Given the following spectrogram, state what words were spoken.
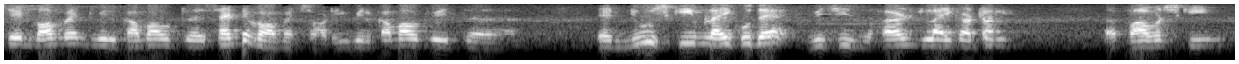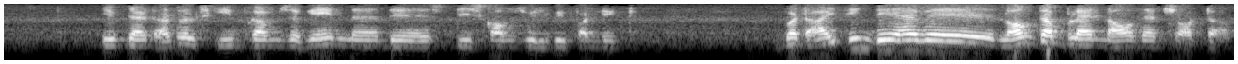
state government will come out, uh, central government, sorry, will come out with uh, a new scheme like Uday, which is heard like Atal uh, power scheme. If that Atal scheme comes again, uh, the DISCOMs will be funded. But I think they have a long-term plan now than short-term.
